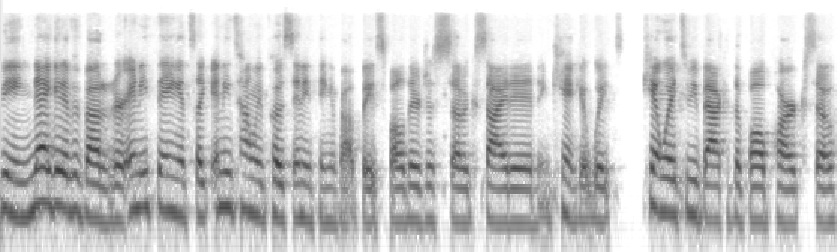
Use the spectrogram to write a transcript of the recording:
being negative about it or anything. It's like anytime we post anything about baseball, they're just so excited and can't get wait can't wait to be back at the ballpark. So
